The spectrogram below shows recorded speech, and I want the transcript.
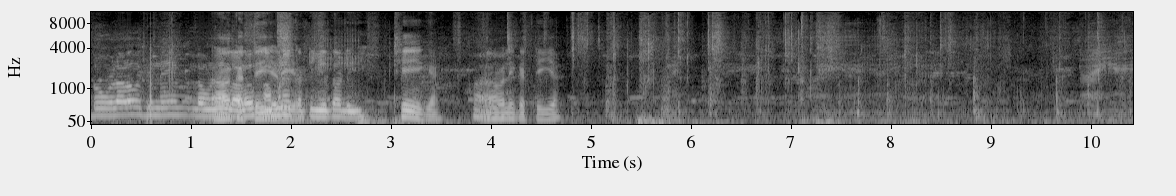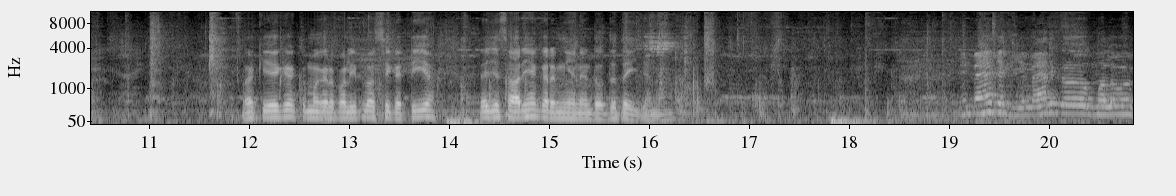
ਦੋ ਲਾ ਲਓ ਜਿੰਨੇ ਲਾਉਣੇ ਲਾ ਲਓ ਸਾਹਮਣੇ। ਕੱਟੀ ਹੈ ਤੁਹਾਡੀ। ਠੀਕ ਹੈ। ਆਹ ਵਾਲੀ ਕੱਟੀ ਆ। ਬਾਕੀ ਇਹ ਕਿ ਮਗਰ ਪਲੀ ਪਲੱਸ ਕੱਟੀ ਆ ਤੇ ਜੇ ਸਾਰੀਆਂ ਗਰਮੀਆਂ ਨੇ ਦੁੱਧ ਦੇਈ ਜਾਣਾ। ਮੈਂ ਹੈ ਮੈਂ ਤੇ ਮਤਲਬ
